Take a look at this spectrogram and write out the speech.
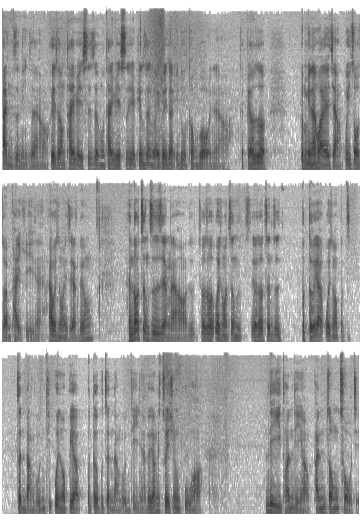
案子，你知道哈，可以从台北市政府、台北市业评审委员会这样一路通过，你知道哈，就表示说，用闽南话来讲，贵州转派系，啊为什么会这样？对很多政治是这样的哈，就就是说，为什么政治有时候政治不得要，为什么不政党轮替？为什么不要不得不政党轮替？你知道，就讲你最辛苦哈。利益团体啊，盘中错节，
